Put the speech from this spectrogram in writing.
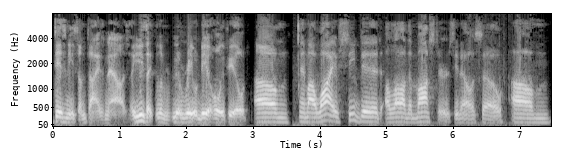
Disney sometimes now, so he's like the, the real deal, Holyfield. Um, and my wife, she did a lot of the monsters, you know. So um,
